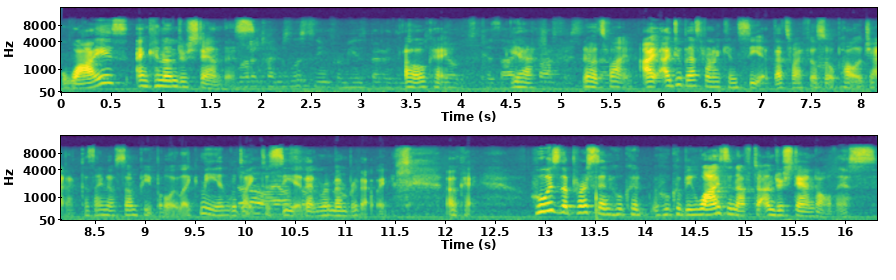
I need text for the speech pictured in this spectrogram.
wise and can understand this? A lot of times listening for me is better than oh, okay. notes because I yeah. process. No, it's fine. I, I do best when I can see it. That's why I feel so mm-hmm. apologetic because I know some people are like me and would No, like no, to I see it also- and remember that way. Okay. Who is the person who could who could be wise enough to understand all this?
